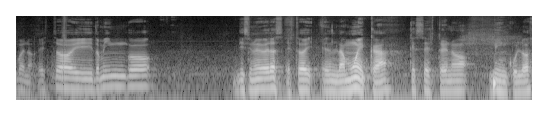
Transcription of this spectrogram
Bueno, estoy domingo 19 horas, estoy en La Mueca, que se estrenó Vínculos,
